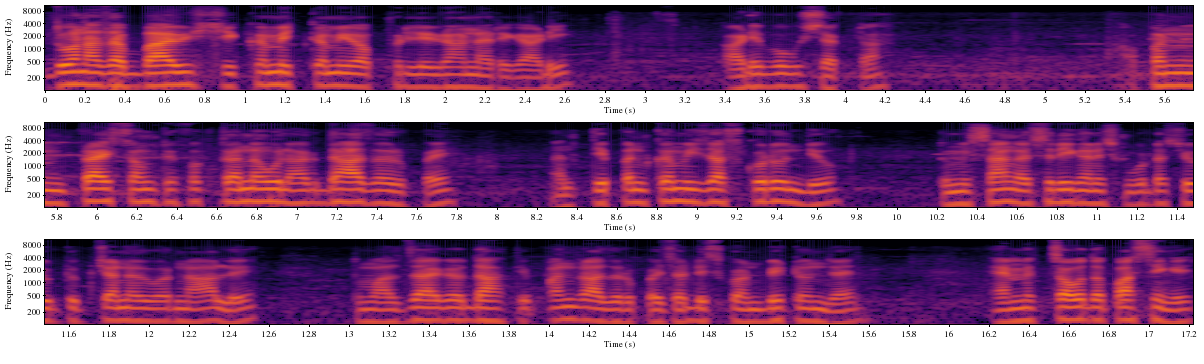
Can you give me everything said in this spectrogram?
दोन हजार बावीसची कमीत कमी वापरलेली राहणार आहे गाडी. गाडी बघू शकता. आपण प्राईस सांगतो फक्त नऊ लाख दहा हजार रुपये. आणि ते पण कमी जास्त करून देऊ. तुम्ही सांगा श्री गणेश मोटर्स यूट्यूब चॅनलवरनं आलो आहे तुम्हाला जागेवर दहा ते पंधरा हजार रुपयाचा डिस्काउंट भेटून जाईल. एम एच चौदा पासिंग आहे.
